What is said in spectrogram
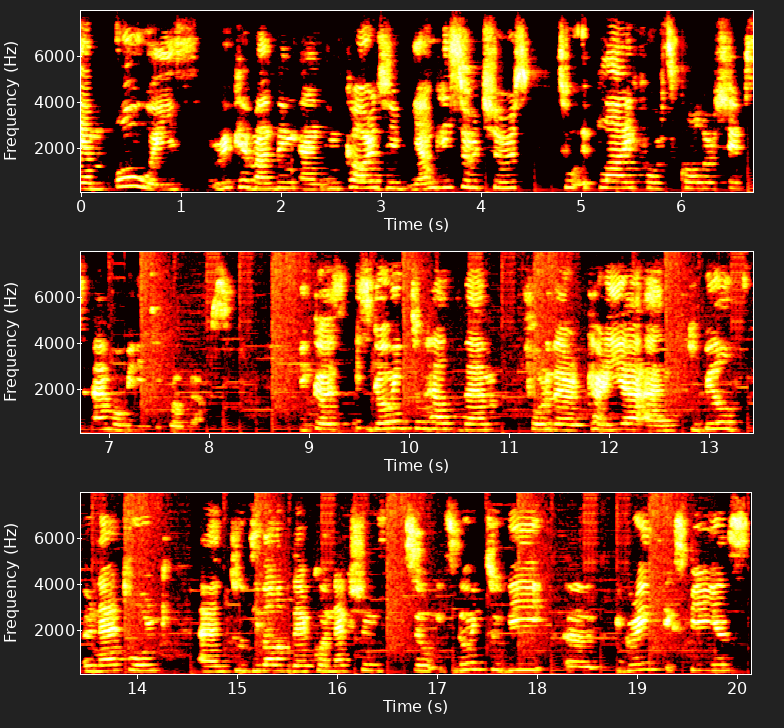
am always recommending and encouraging young researchers to apply for scholarships and mobility programs because it's going to help them for their career and to build a network and to develop their connections. So it's going to be a great experience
